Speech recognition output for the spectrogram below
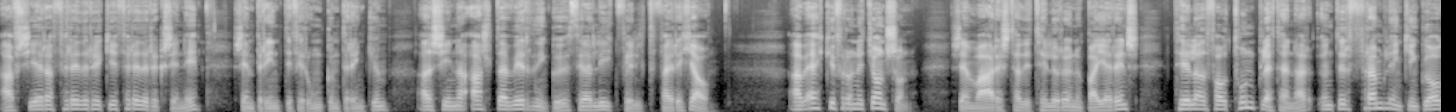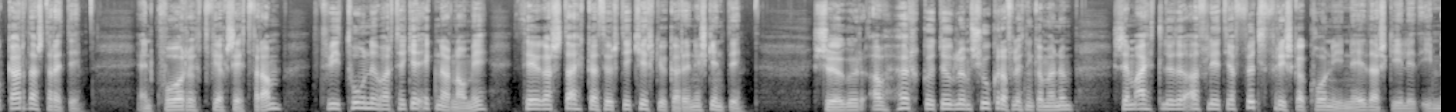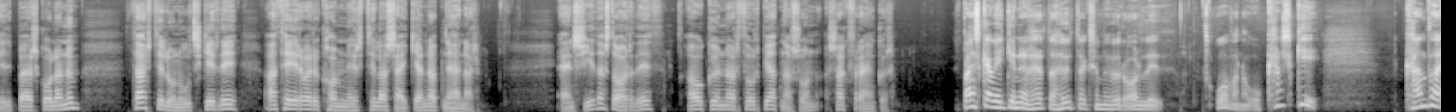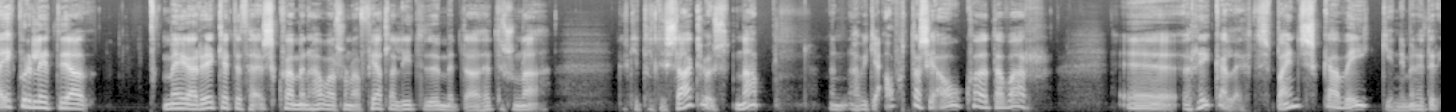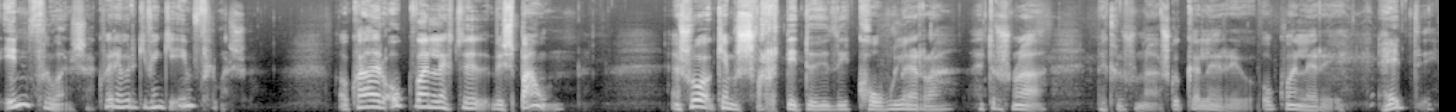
af sér að Fredriki Fredriksinni sem brindi fyrir ungum drengjum að sína alltaf virðingu þegar líkfylgd færi hjá. Af ekkjufróni Jónsson sem varist hafi tilraunum bæjarins til að fá túnblett hennar undir framlengingu á gardastrætti en hvorugt fekk sitt fram því túnu var tekið egnarnámi þegar stækka þurfti kirkjugarinn í skyndi. Sögur af hörkuduglum sjúkraflutningamönnum sem ætluðu að flytja fullfríska koni í neyðarskílið í miðbæðarskólanum þar til hún útskýrði að þeir varu komnir til að sækja nöfni hennar. En síðast orðið á Gunnar Þór Bjarnason sagfræðingur. Bænskaveikin er þetta hugtak sem hefur orðið ofan á og kannski kann það einhverju leiti að mega reykjætti þess hvað menn hafa svona fjallalítið um þetta að þetta er svona kannski tóltið saklaust nafn. Menn hafi ekki átt að segja á hvað þetta var eh, hrigalegt, spænska veikin, ég menn þetta er influensa, hver hefur ekki fengið influensu og hvað er ókvænlegt við, við spán? En svo kemur svartidauði, kólera. Þetta eru svona miklu svona skuggalegri og ókvænlegri heiti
